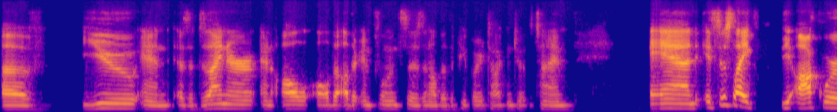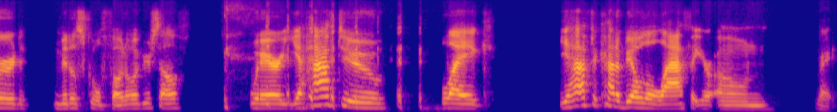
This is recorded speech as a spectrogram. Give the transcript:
of you and as a designer and all all the other influences and all the, the people you're talking to at the time. And it's just like the awkward middle school photo of yourself where you have to like you have to kind of be able to laugh at your own Right.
